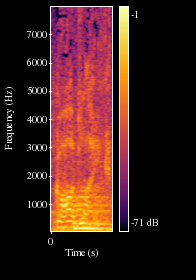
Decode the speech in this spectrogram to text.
Godlike.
